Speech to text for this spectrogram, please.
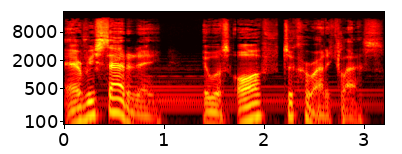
every Saturday, it was off to karate class.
